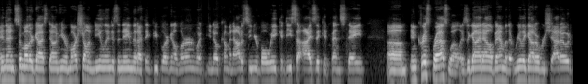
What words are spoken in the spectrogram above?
And then some other guys down here. Marshawn Kneeland is a name that I think people are going to learn what you know coming out of Senior Bowl week. Adisa Isaac at Penn State, um, and Chris Braswell is a guy at Alabama that really got overshadowed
